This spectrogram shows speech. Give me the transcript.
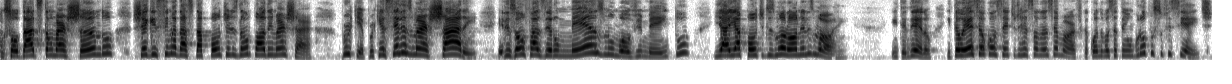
Os soldados estão marchando, chega em cima da, da ponte, eles não podem marchar. Por quê? Porque se eles marcharem, eles vão fazer o mesmo movimento e aí a ponte desmorona e eles morrem. Entenderam? Então, esse é o conceito de ressonância mórfica. Quando você tem um grupo suficiente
